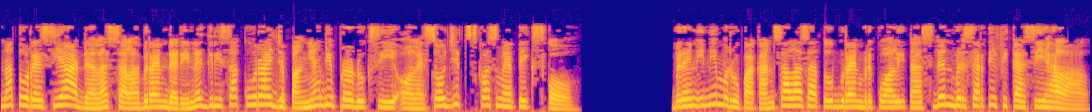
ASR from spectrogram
Naturesia adalah salah brand dari negeri Sakura, Jepang yang diproduksi oleh Sojitz Cosmetics Co. Brand ini merupakan salah satu brand berkualitas dan bersertifikasi halal.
